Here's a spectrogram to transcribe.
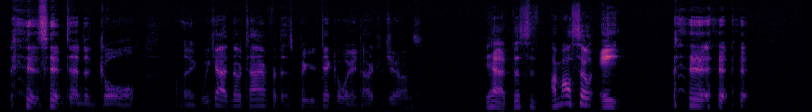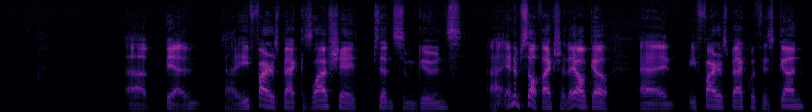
his intended goal. Like, we got no time for this. Put your dick away, Doctor Jones. yeah. This is. I'm also eight. Uh, yeah, uh, he fires back because Lao Che sends some goons, uh, and himself actually. They all go, uh, and he fires back with his gun,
